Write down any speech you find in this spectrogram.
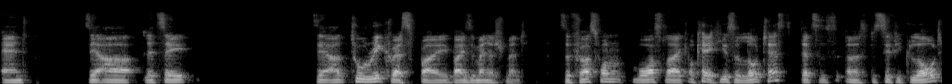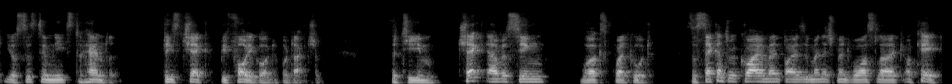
and there are, let's say, there are two requests by by the management. The first one was like, okay, here's a load test. That's a, a specific load your system needs to handle. Please check before you go into production. The team checked everything, works quite good. The second requirement by the management was like, okay,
